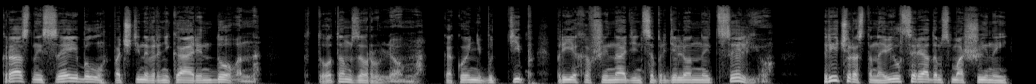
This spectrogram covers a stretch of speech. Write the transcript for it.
Красный Сейбл почти наверняка арендован — кто там за рулем? Какой-нибудь тип, приехавший на день с определенной целью? Ричард остановился рядом с машиной,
